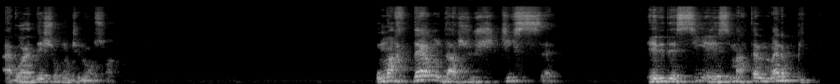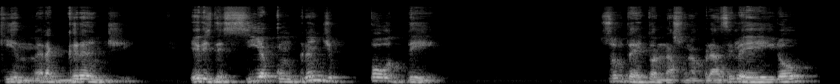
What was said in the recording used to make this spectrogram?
Agora deixa eu continuar som. O martelo da justiça, ele descia, esse martelo não era pequeno, era grande. Ele descia com grande poder sobre o território nacional brasileiro,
